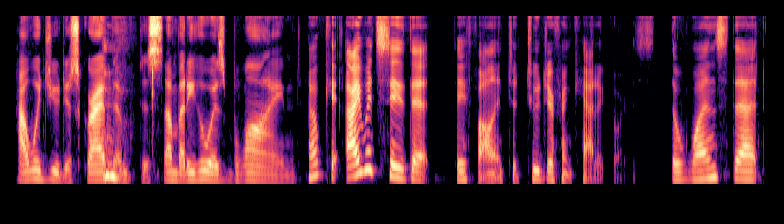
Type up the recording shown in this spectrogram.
How would you describe them to somebody who is blind? Okay, I would say that they fall into two different categories. The ones that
